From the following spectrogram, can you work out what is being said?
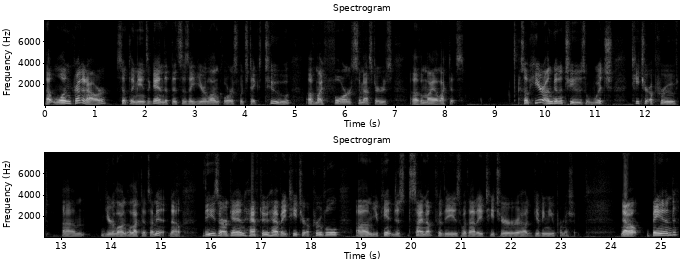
That one credit hour simply means, again, that this is a year long course which takes two of my four semesters of my electives. So here I'm going to choose which teacher approved um, year long electives I'm in. Now, these are again have to have a teacher approval. Um, you can't just sign up for these without a teacher uh, giving you permission. Now, band,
